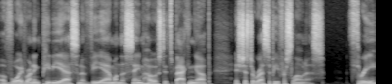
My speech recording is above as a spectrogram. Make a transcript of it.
Avoid running PBS and a VM on the same host it's backing up. It's just a recipe for slowness. 3.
